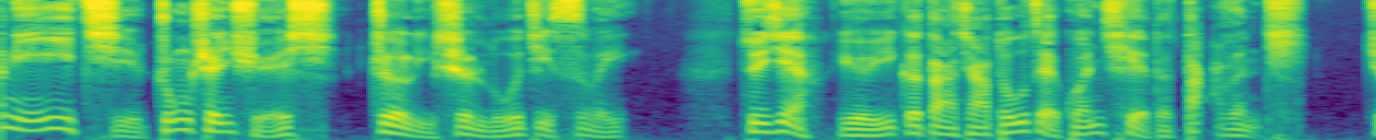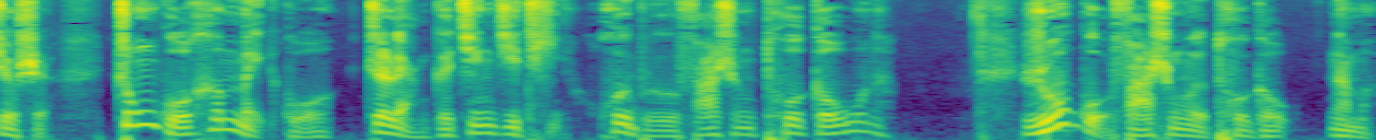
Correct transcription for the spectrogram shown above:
你一起终身学习，这里是逻辑思维。最近啊，有一个大家都在关切的大问题，就是中国和美国这两个经济体会不会发生脱钩呢？如果发生了脱钩，那么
